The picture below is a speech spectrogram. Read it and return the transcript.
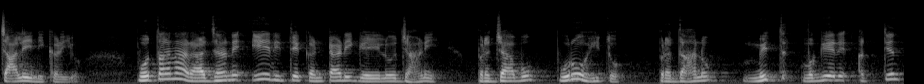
ચાલી નીકળ્યો. પોતાના રાજાને એ રીતે કંટાળી ગયેલો જાણી પ્રજાઓ, પુરોહિતો, પ્રધાનો, મિત્ર વગેરે અત્યંત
